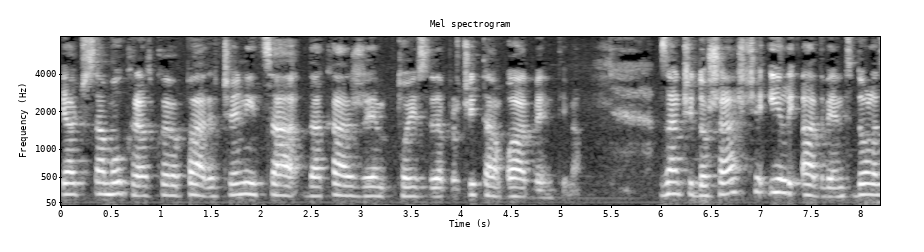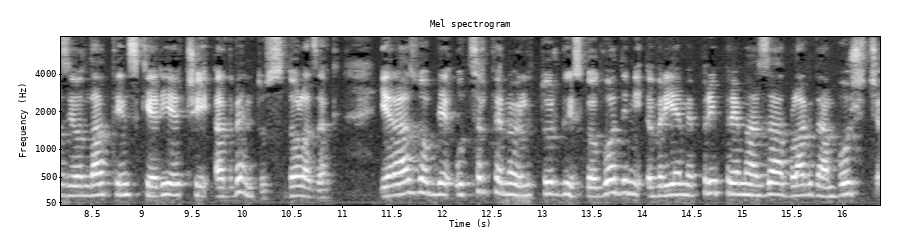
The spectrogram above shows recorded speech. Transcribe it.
ja ću samo ukratko evo par rečenica da kažem, to jest da pročitam o adventima. Znači došašće ili advent dolazi od latinske riječi adventus, dolazak, je razdoblje u crkvenoj liturgijskoj godini vrijeme priprema za blagdan Božića,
